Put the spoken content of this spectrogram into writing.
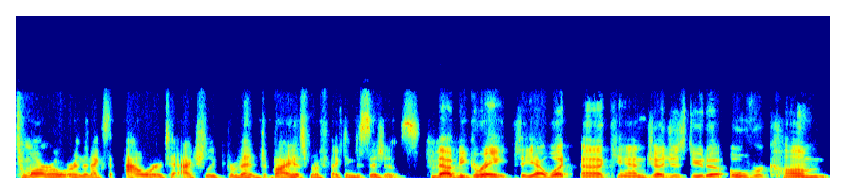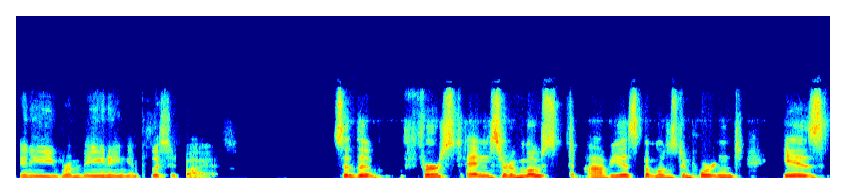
tomorrow or in the next hour to actually prevent bias from affecting decisions. That'd be great. So, yeah, what uh, can judges do to overcome any remaining implicit bias? So, the first and sort of most obvious, but most important is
